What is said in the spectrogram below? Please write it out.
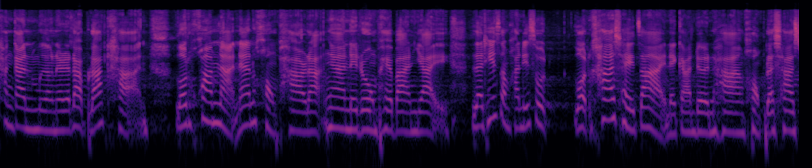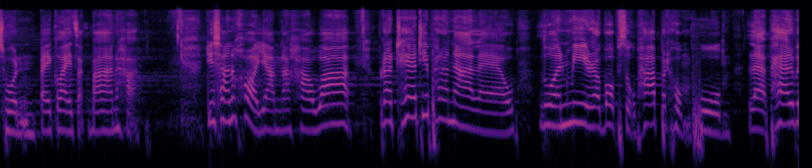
ทางการเมืองในระดับรากฐาน ลดความหนาแน่นของภาระงานในโรงพยาบาลใหญ่ และที่สำคัญที่สุดลดค่าใช้จ่ายในการเดินทางของประชาชนไปไกลจากบ้านค่ะ ดิฉันขอย้ำนะคะว่าประเทศที่พัฒนาแล้วล้วนมีระบบสุขภาพปฐมภูมิ และแพทย์เว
